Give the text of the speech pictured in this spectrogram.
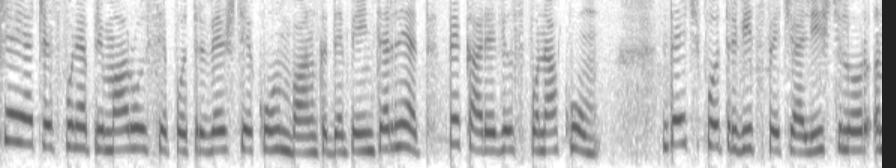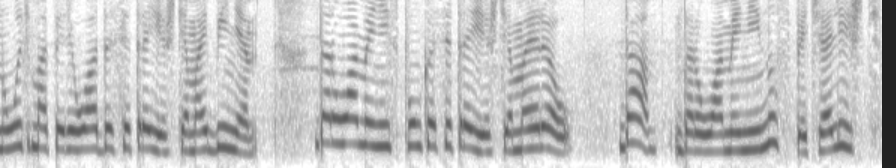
Ceea ce spune primarul se potrivește cu un banc de pe internet, pe care vi-l spun acum. Deci, potrivit specialiștilor, în ultima perioadă se trăiește mai bine, dar oamenii spun că se trăiește mai rău. Da, dar oamenii nu specialiști.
